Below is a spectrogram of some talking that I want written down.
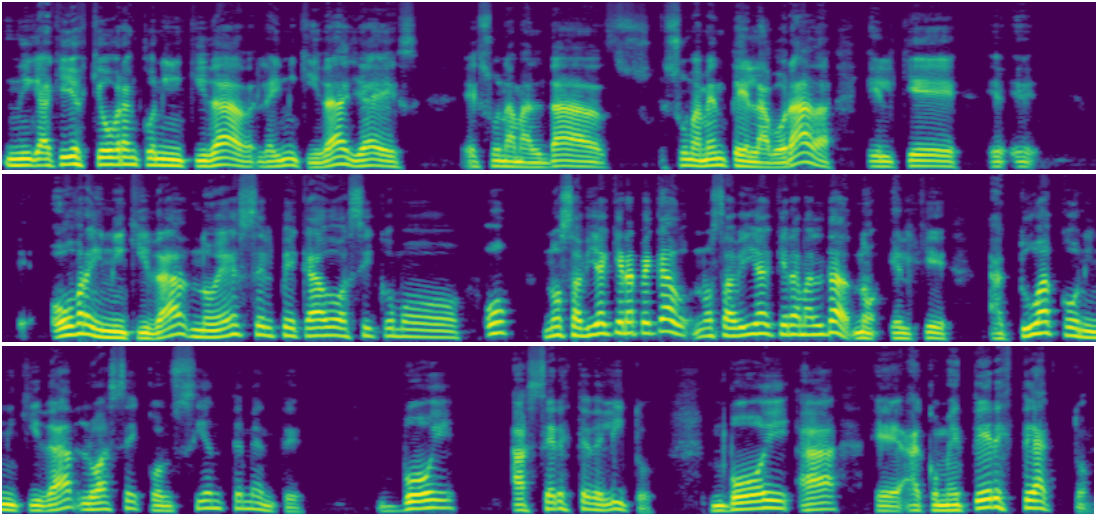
ni aquellos que obran con iniquidad. La iniquidad ya es, es una maldad sumamente elaborada. El que obra iniquidad no es el pecado así como, oh, no sabía que era pecado, no sabía que era maldad. No, el que actúa con iniquidad lo hace conscientemente. Voy a hacer este delito, voy a, eh, cometer este acto,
